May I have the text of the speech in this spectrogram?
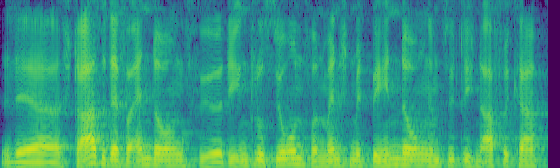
der Straße der Veränderung für die Inklusion von Menschen mit Behinderungen im südlichen Afrika.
